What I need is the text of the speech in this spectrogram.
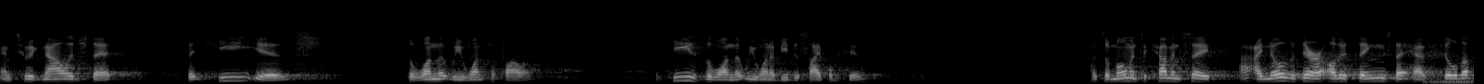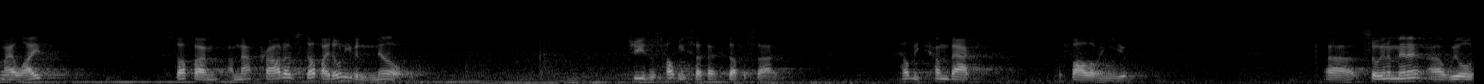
and to acknowledge that, that He is the one that we want to follow. He's the one that we want to be discipled to. It's a moment to come and say, I know that there are other things that have filled up my life, stuff I'm, I'm not proud of, stuff I don't even know. Jesus, help me set that stuff aside. Help me come back to following you. Uh, so, in a minute, uh, we'll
